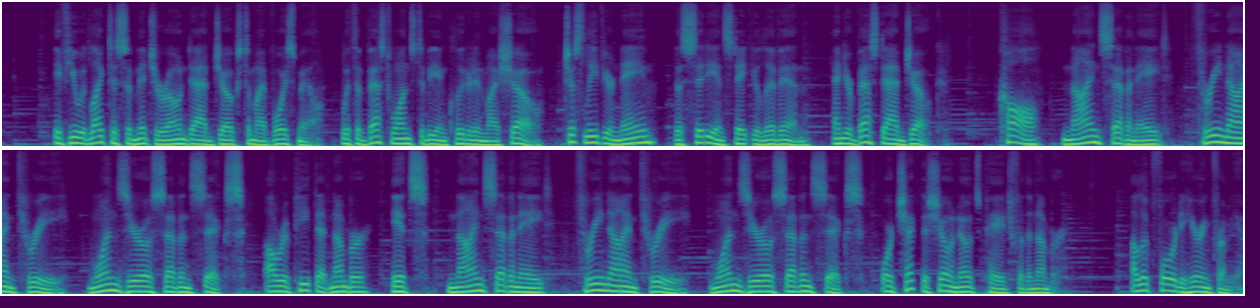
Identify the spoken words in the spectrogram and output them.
If you would like to submit your own dad jokes to my voicemail, with the best ones to be included in my show, just leave your name, the city and state you live in, and your best dad joke. Call 978 393 1076. I'll repeat that number, it's 978 393 1076, or check the show notes page for the number. I look forward to hearing from you.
